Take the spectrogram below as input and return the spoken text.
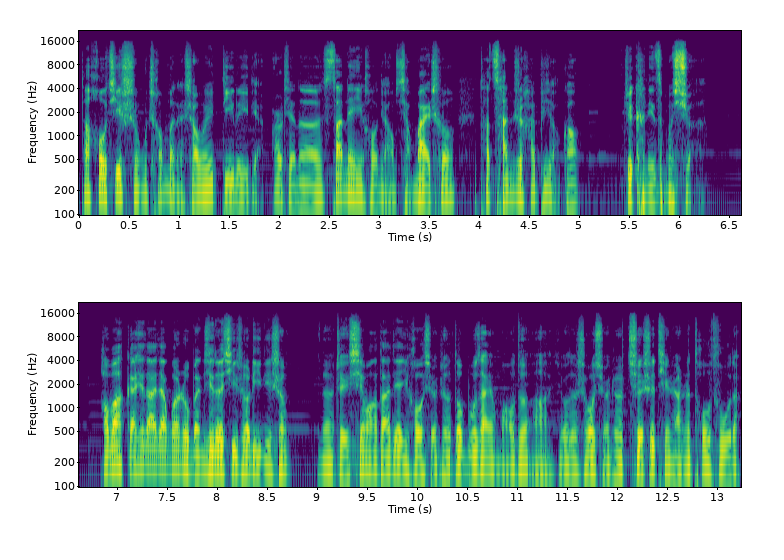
但后期使用成本呢稍微低了一点，而且呢，三年以后你要想卖车，它残值还比较高。这看你怎么选，好吧？感谢大家关注本期的汽车立体声。那这希望大家以后选车都不再有矛盾啊！有的时候选车确实挺让人头秃的，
